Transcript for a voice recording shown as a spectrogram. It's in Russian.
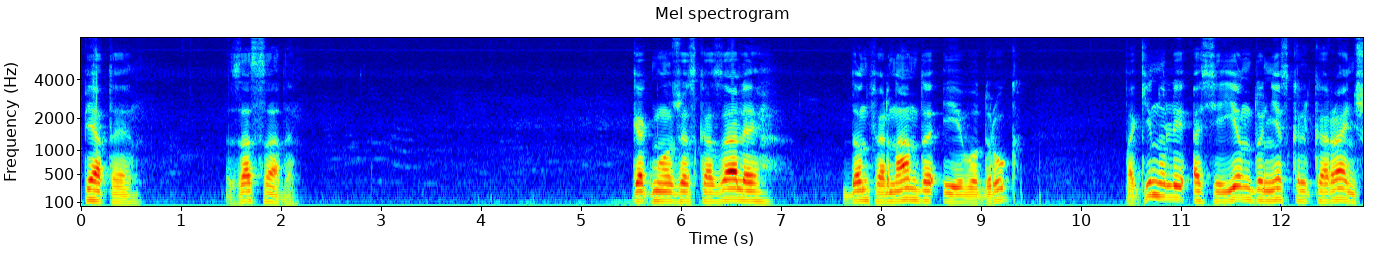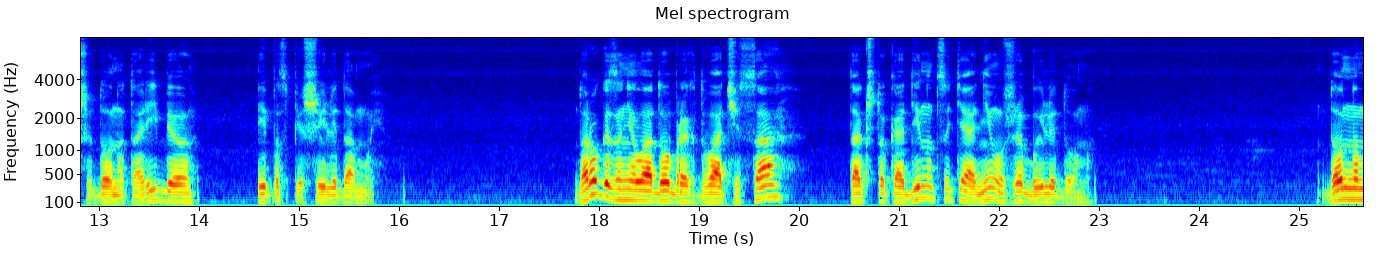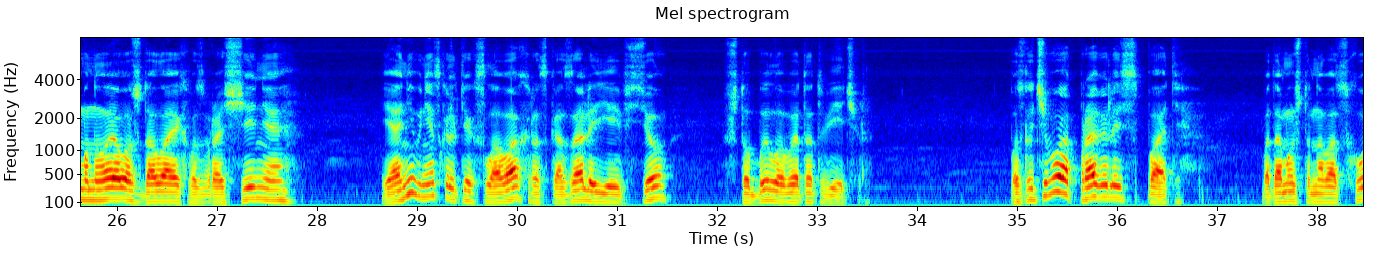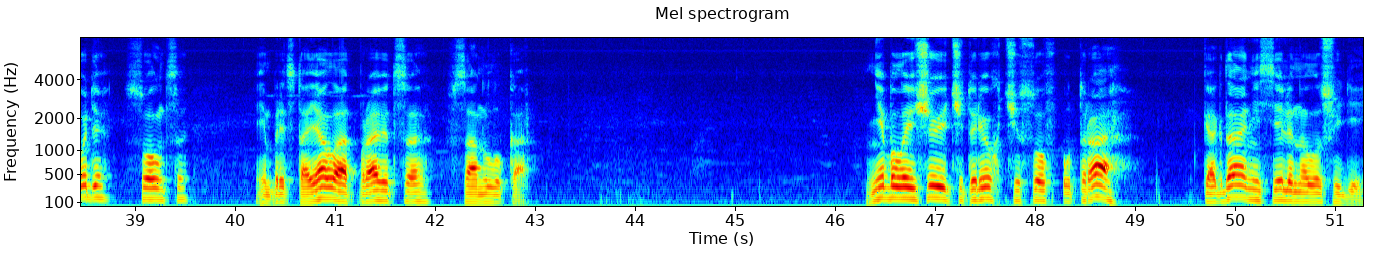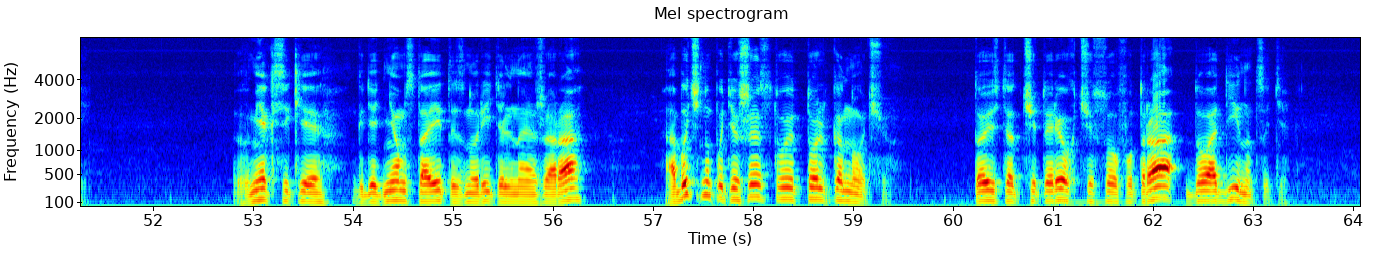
Пятое. Засада. Как мы уже сказали, Дон Фернандо и его друг покинули Осиенду несколько раньше Дона Тарибио и поспешили домой. Дорога заняла добрых два часа, так что к одиннадцати они уже были дома. Донна Мануэла ждала их возвращения, и они в нескольких словах рассказали ей все, что было в этот вечер. После чего отправились спать, потому что на восходе солнца им предстояло отправиться в Сан-Лукар. Не было еще и четырех часов утра, когда они сели на лошадей. В Мексике, где днем стоит изнурительная жара, обычно путешествуют только ночью, то есть от 4 часов утра до 11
